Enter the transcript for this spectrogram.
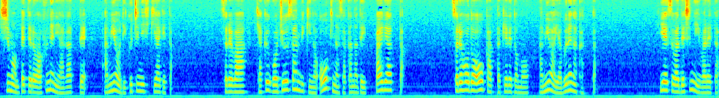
シモン・ペテロは船に上がって網を陸地に引き上げた。それは153匹の大きな魚でいっぱいであった。それほど多かったけれども網は破れなかった。イエスは弟子に言われた。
